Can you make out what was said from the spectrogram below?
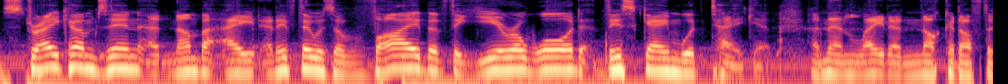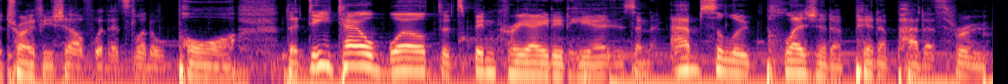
Stray comes in at number 8, and if there was a Vibe of the Year award, this game would take it, and then later knock it off the trophy shelf with its little paw. The detailed world that's been created here is an absolute pleasure to pitter patter through.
